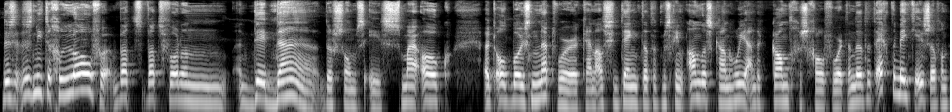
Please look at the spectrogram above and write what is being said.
Dus het is niet te geloven wat, wat voor een dédain er soms is. Maar ook het Old Boys Network. En als je denkt dat het misschien anders kan, hoe je aan de kant geschoven wordt. En dat het echt een beetje is zo van,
